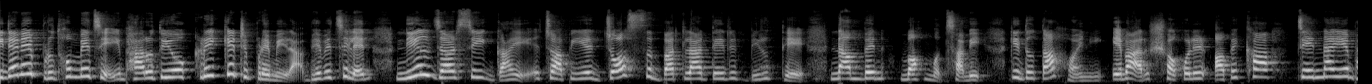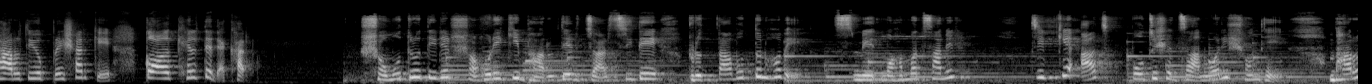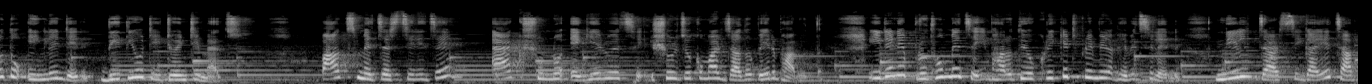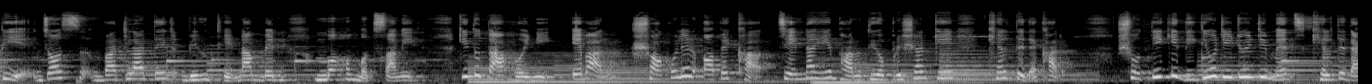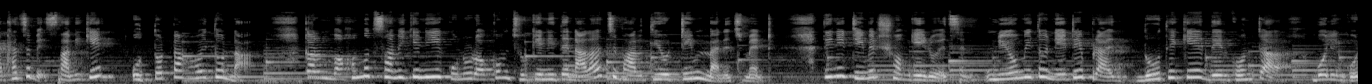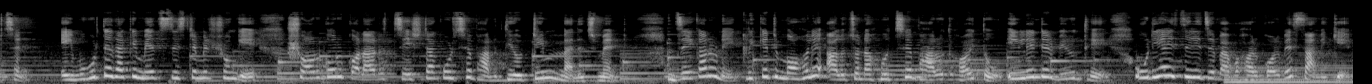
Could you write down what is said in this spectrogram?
ইডেনে প্রথম ম্যাচেই ভারতীয় ক্রিকেট প্রেমীরা ভেবেছিলেন নীল জার্সি গায়ে চাপিয়ে জস বাটলারদের বিরুদ্ধে নামবেন মোহাম্মদ সামি। কিন্তু তা হয়নি। এবার সকলের অপেক্ষা চেন্নাইয়ে ভারতীয় প্রেসারকে কল খেলতে দেখার। সমুদ্র তীরের শহরে কি ভারতের জার্সিতে প্রত্যাবর্তন হবে মোহাম্মদ সামির? চিপকে আজ পঁচিশে জানুয়ারি সন্ধে ভারত ও ইংল্যান্ডের দ্বিতীয় টি টোয়েন্টি ম্যাচ। পাঁচ ম্যাচের সিরিজে এক শূন্য এগিয়ে রয়েছে সূর্যকুমার যাদবের ভারত। ইডেনে প্রথম ম্যাচেই ভারতীয় ক্রিকেট প্রেমীরা ভেবেছিলেন, নীল জার্সি গায়ে চাপিয়ে জস বাটলারদের বিরুদ্ধে নামবেন মোহাম্মদ সামি। কিন্তু তা হয়নি। এবার সকলের অপেক্ষা চেন্নাইয়ে ভারতীয় প্রেসারকে খেলতে দেখার। সত্যি কি দ্বিতীয় টি টোয়েন্টি ম্যাচ খেলতে দেখা যাবে সামিকে? উত্তরটা হয়তো না। কারণ মোহাম্মদ সামিকে নিয়ে কোনো রকম ঝুঁকে নিতে নারাজ ভারতীয় টিম ম্যানেজমেন্ট। তিনি টিমের সঙ্গেই রয়েছেন। নিয়মিত নেটে প্রায় দু থেকে দেড় ঘণ্টা বোলিং করছেন। এই মুহূর্তে তাকে ম্যাচ সিস্টেমের সঙ্গে সরগর করার চেষ্টা করছে ভারতীয় টিম ম্যানেজমেন্ট। যে কারণে ক্রিকেট মহলে আলোচনা হচ্ছে, ভারত হয়তো ইংল্যান্ডের বিরুদ্ধে ওডিআই সিরিজে ব্যবহার করবে সামিকে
